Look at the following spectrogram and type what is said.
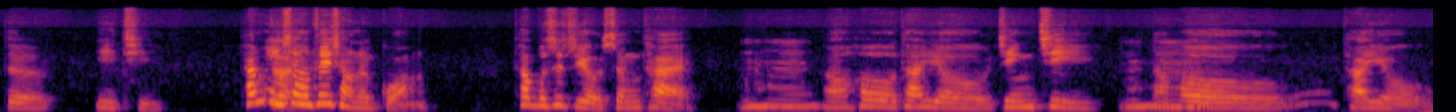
的议题，它面向非常的广，对它不是只有生态。嗯哼，然后它有经济，嗯、然后它有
